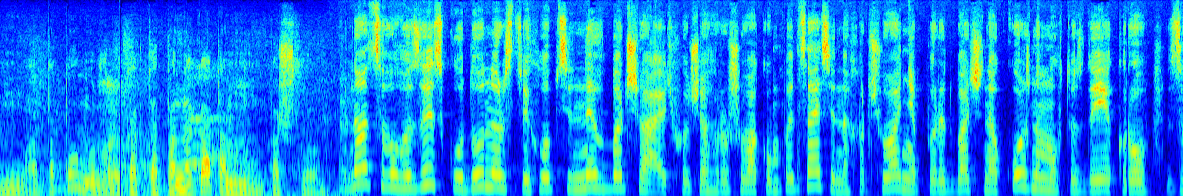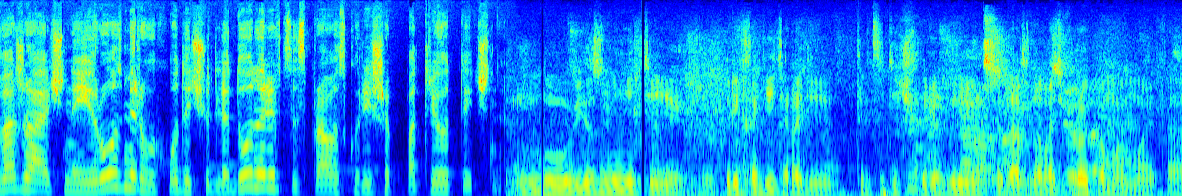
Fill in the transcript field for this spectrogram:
Ну, а потом уже как-то по накатам ну, пошло. Фінансового зиску у донорстві хлопці не вбачають, хоча грошова компенсація на харчування передбачена кожному, хто здає кров. Зважаючи на її розмір, виходить, що для донорів це справа скоріше патріотична. Ну, извините, приходить ради 34 гривен сюда сдавать кровь, по-моему, это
